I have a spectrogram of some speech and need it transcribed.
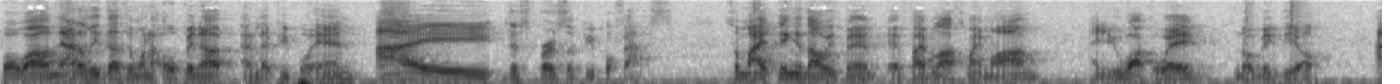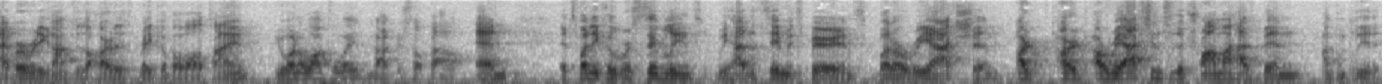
but while Natalie doesn't want to open up and let people in, I disperse of people fast. So my thing has always been if I've lost my mom and you walk away, no big deal. I've already gone through the hardest breakup of all time. You want to walk away? Knock yourself out. And it's funny because we're siblings. We had the same experience, but our reaction, our, our, our reaction to the trauma has been on complete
